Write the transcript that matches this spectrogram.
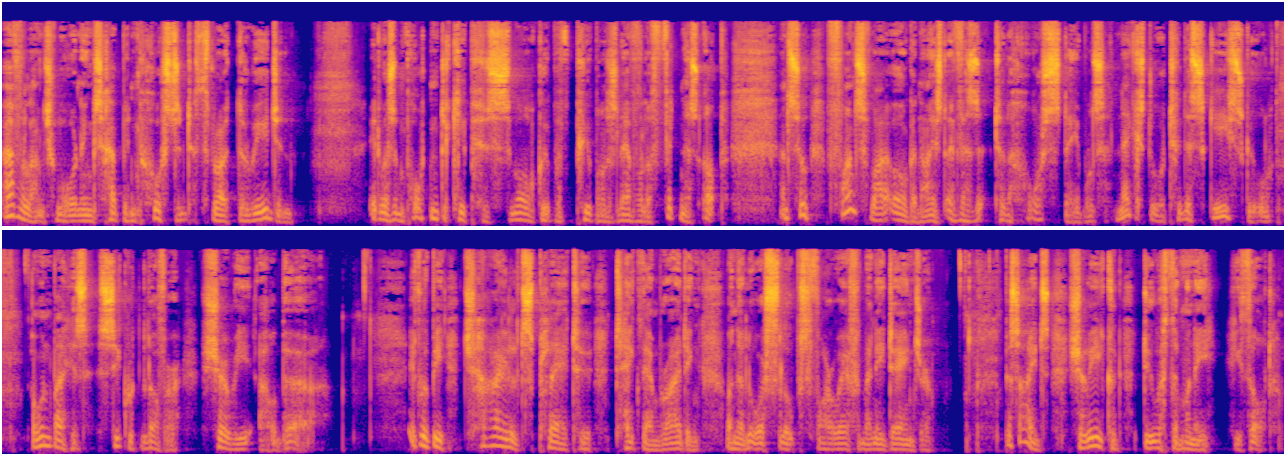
avalanche warnings had been posted throughout the region. It was important to keep his small group of pupils' level of fitness up, and so Francois organised a visit to the horse stables next door to the ski school owned by his secret lover, Cherie Albert. It would be child's play to take them riding on the lower slopes far away from any danger. Besides, Cherie could do with the money, he thought.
